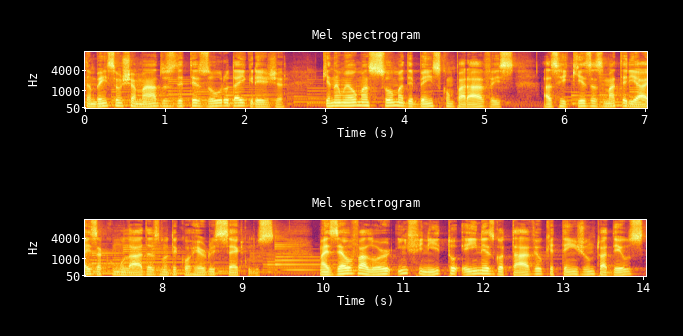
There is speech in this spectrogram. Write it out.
também são chamados de tesouro da Igreja, que não é uma soma de bens comparáveis às riquezas materiais acumuladas no decorrer dos séculos, mas é o valor infinito e inesgotável que tem junto a Deus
